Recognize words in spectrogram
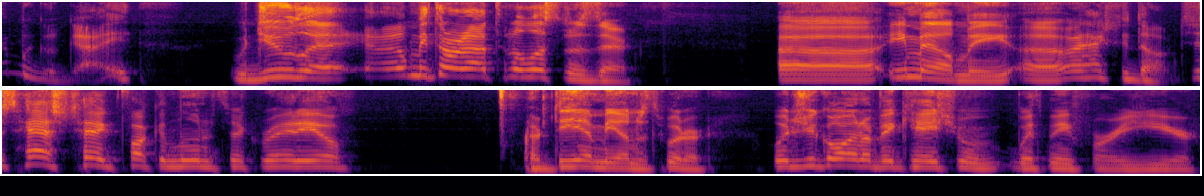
I'm a good guy. Would you let? Let me throw it out to the listeners there. Uh, email me. Uh, actually, don't. Just hashtag fucking lunatic radio or DM me on the Twitter Would you go on a vacation with me for a year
